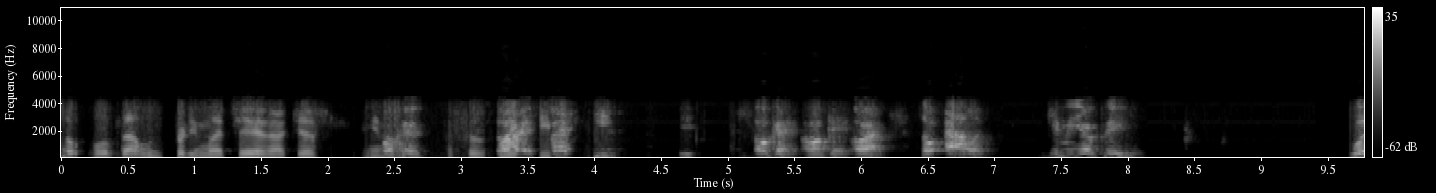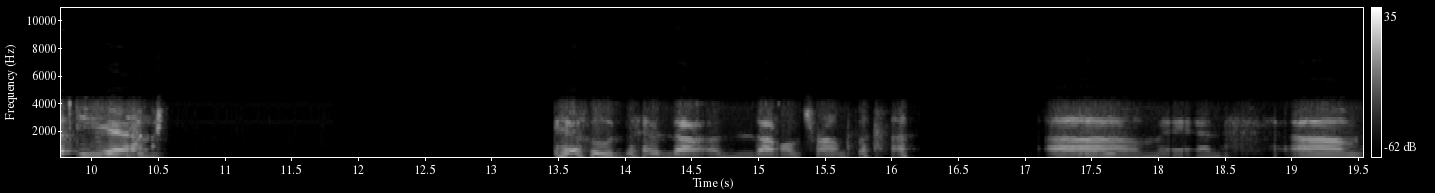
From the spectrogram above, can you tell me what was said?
Well, that was pretty much it. I just, you know, okay. feels All like right, okay, okay, all right. So, Alex, give me your opinion. What do you Yeah. think? Who? Donald Trump? oh man. Um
